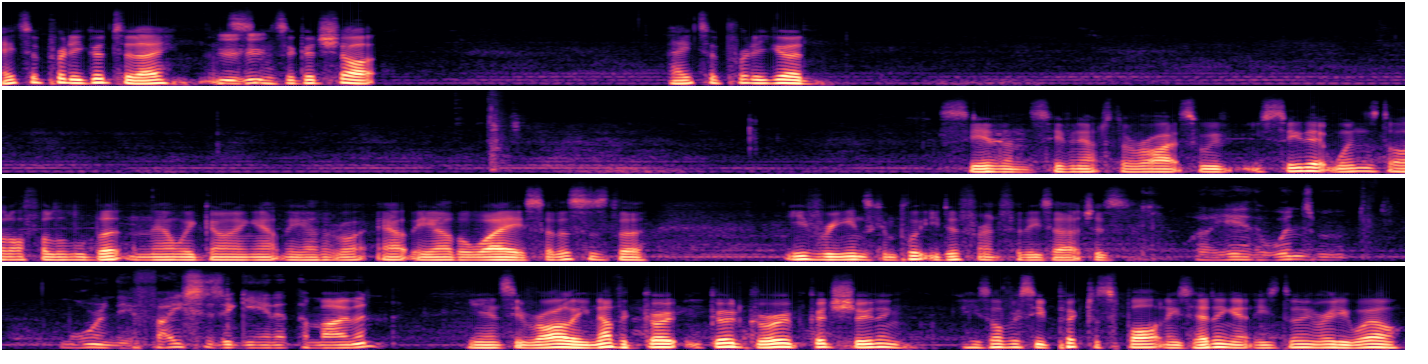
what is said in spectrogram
Eights are pretty good today. It's, Mhm. it's a good shot. Eights are pretty good. Seven, seven out to the right. So we you see that wind's died off a little bit, and now we're going out the other out the other way. So this is the every end's completely different for these archers. Well, yeah, the wind's m- more in their faces again at the moment. Yeah, and see Ryley, another go- good group, good shooting. He's obviously picked a spot and he's hitting it. He's doing really well.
